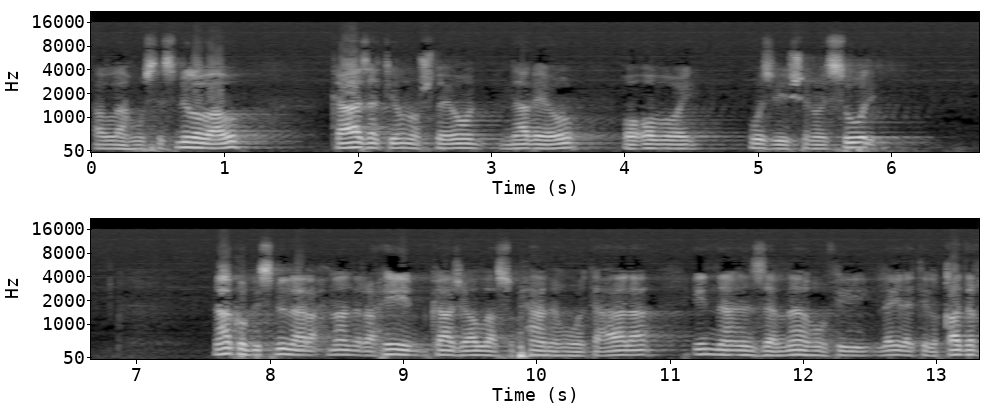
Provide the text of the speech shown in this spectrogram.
Allah mu se smilovao, kazati ono što je on naveo o ovoj uzvišenoj suri. Nakon Bismillahirrahmanirrahim kaže Allah subhanahu wa ta'ala Inna anzalnahu fi lejleti l-qadr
